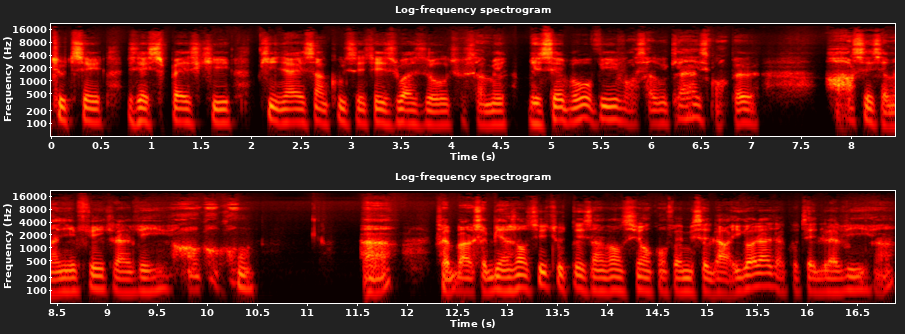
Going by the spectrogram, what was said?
toutes ces espèces qui, qui naissent, un coup c'est des oiseaux, tout ça. Mais, mais c'est beau vivre, ça. Qu'est-ce qu'on peut? Ah, c'est, c'est magnifique la vie, on rend compte. Hein? C'est, bah, c'est bien gentil toutes les inventions qu'on fait, mais c'est de la rigolade à côté de la vie. Hein?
